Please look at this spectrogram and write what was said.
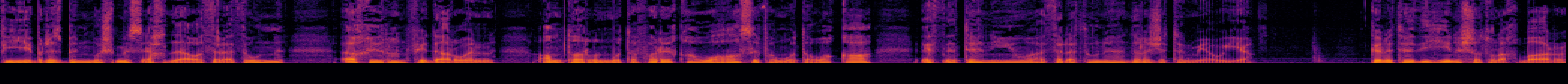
في بريسبن مشمس 31 أخيرا في داروين أمطار متفرقة وعاصفة متوقعة 32 درجة مئوية. كانت هذه نشرة الأخبار.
